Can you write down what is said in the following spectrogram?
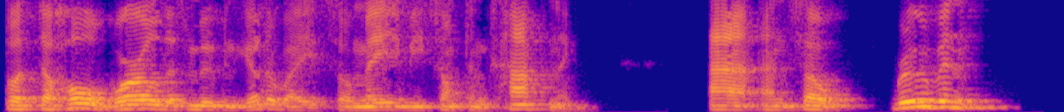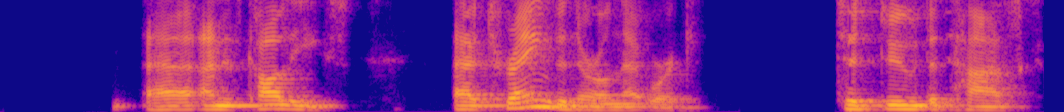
but the whole world is moving the other way. So maybe something's happening. Uh, and so Reuben uh, and his colleagues uh, trained the neural network to do the task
